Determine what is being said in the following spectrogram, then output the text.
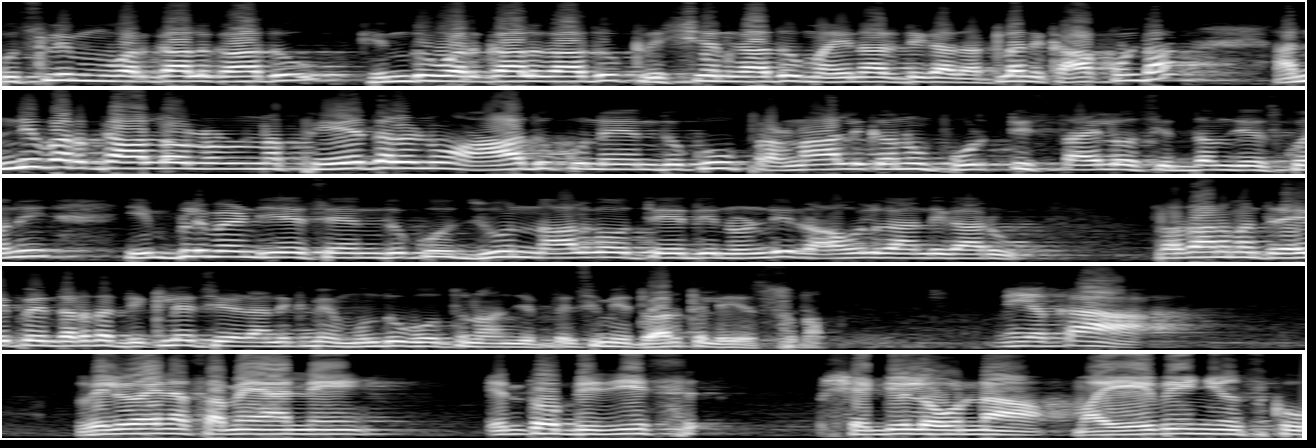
ముస్లిం వర్గాలు కాదు హిందూ వర్గాలు కాదు క్రిస్టియన్ కాదు మైనారిటీ కాదు. అట్లని కాకుండా అన్ని వర్గాలలో ఉన్న పేదలను ఆదుకునేందుకు ప్రణాళికను పూర్తి స్థాయిలో సిద్ధం చేసుకొని ఇంప్లిమెంట్ చేసేందుకు జూన్ నాలుగవ తేదీ నుండి రాహుల్ గాంధీ గారు ప్రధానమంత్రి అయిపోయిన తర్వాత డిక్లేర్ చేయడానికి మేము ముందుకు పోతున్నాం అని చెప్పేసి మీ ద్వారా తెలియజేస్తున్నాం. మీ యొక్క విలువైన సమయాన్ని ఎంతో బిజీ షెడ్యూల్లో ఉన్న మా ఏవీ న్యూస్కు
